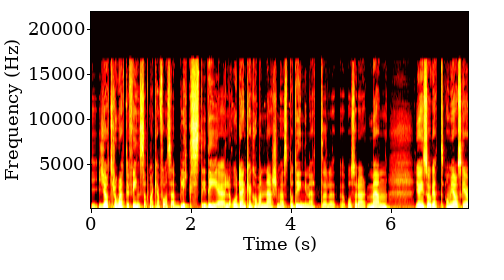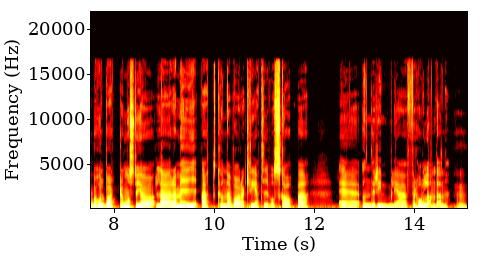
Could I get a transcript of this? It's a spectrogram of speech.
jag tror att det finns att man kan få en så här blixtidé och den kan komma när som helst på dygnet eller, och sådär. Men jag insåg att om jag ska jobba hållbart då måste jag lära mig att kunna vara kreativ och skapa eh, under rimliga förhållanden. Mm.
